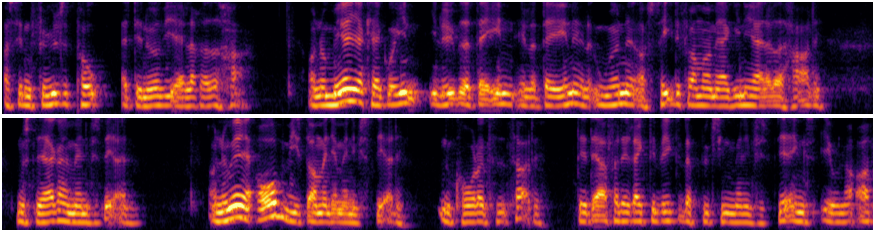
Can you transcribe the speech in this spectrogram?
og sætte en følelse på, at det er noget, vi allerede har. Og når mere jeg kan gå ind i løbet af dagen, eller dagene, eller ugerne, og se det for mig og mærke ind, at jeg allerede har det, nu stærkere jeg manifesterer det. Og nu mere jeg er overbevist om, at jeg manifesterer det, nu kortere tid tager det. Det er derfor, det er rigtig vigtigt at bygge sine manifesteringsevner op,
